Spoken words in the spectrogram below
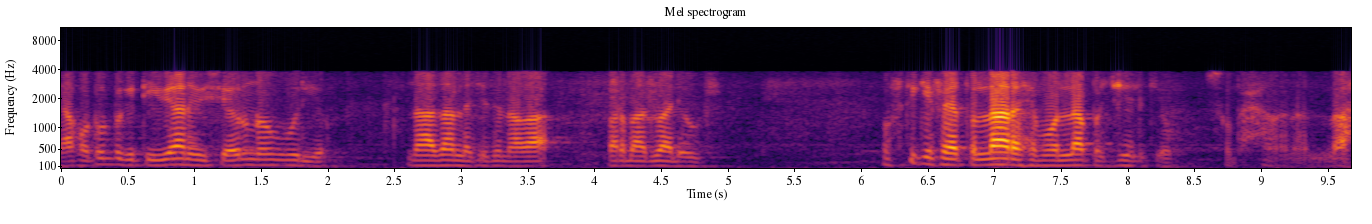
یا خو ټول پکې ټی وی ان وی سیارونه وګوریو نازان لچې دغه بربادواله وکي مفتی کفایت الله رحم الله په جیل کې سبحان الله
